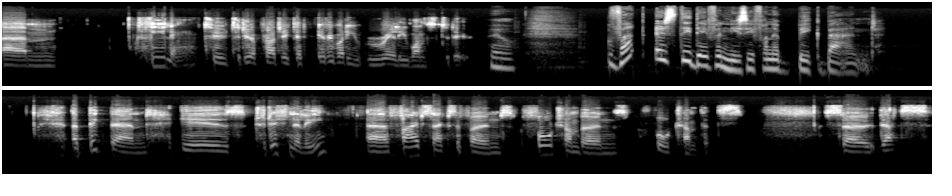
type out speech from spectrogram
um, feeling to, to do a project that everybody really wants to do. Yeah. Wat is die definisie van 'n big band? A big band is traditionally uh, five saxophones, four trombones, four trumpets. So that's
